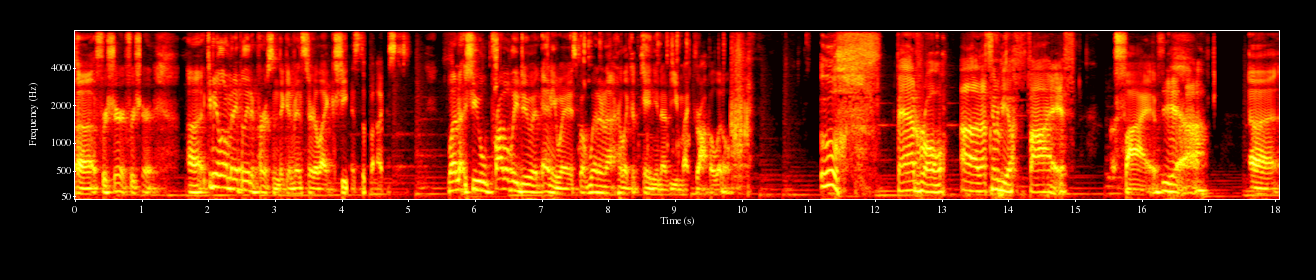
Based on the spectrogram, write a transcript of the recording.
Uh, for sure, for sure. Uh, give me a little manipulated person to convince her like she gets the bugs. Well, no, she will probably do it anyways, but whether or not her like opinion of you might drop a little. Oof, bad roll. Uh, that's gonna be a five. Five. Yeah. Uh,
